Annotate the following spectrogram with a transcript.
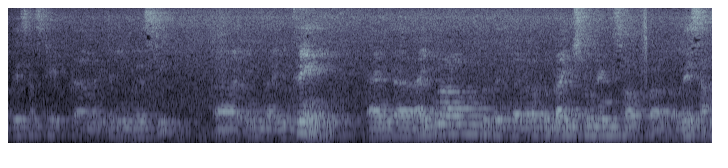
Odessa State uh, Medical University uh, in uh, Ukraine. And uh, right now, with one of the bright students of uh, Odessa,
